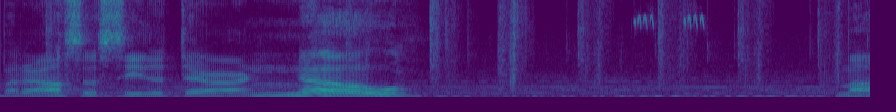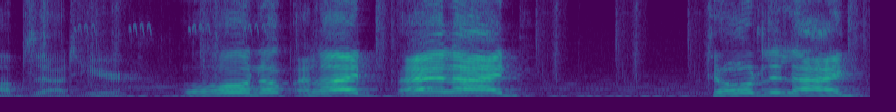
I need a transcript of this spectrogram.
But I also see that there are no mobs out here. Oh, nope, I lied. I lied. Totally lied.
